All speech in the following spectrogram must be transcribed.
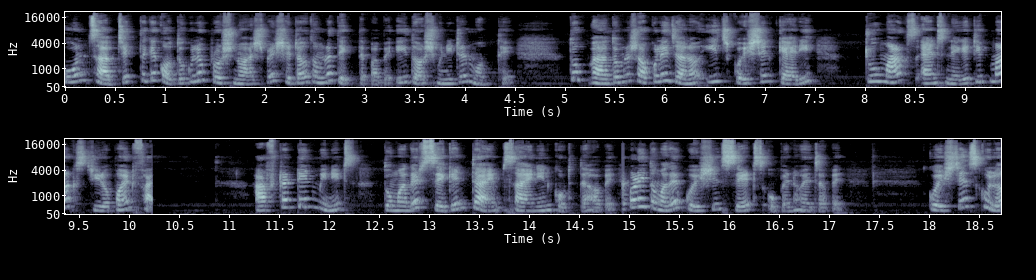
কোন সাবজেক্ট থেকে কতগুলো প্রশ্ন আসবে সেটাও তোমরা দেখতে পাবে এই দশ মিনিটের মধ্যে। তো তোমরা সকলেই জানো each question carry two marks and negative marks zero point five after ten minutes তোমাদের সেকেন্ড টাইম সাইন ইন করতে হবে। তারপরেই তোমাদের কোয়েশ্চেন সেটস ওপেন হয়ে যাবে। কোয়েশ্চেন্সগুলো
